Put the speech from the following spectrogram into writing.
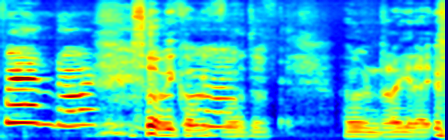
På en dag. Så vi kommit på typ hundra grejer.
